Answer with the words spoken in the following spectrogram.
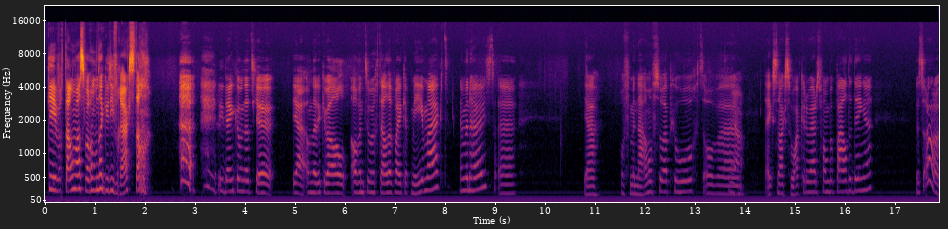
Oké, vertel me eens waarom dat ik u die vraag stel. ik denk omdat je... Ja, omdat ik wel af en toe vertelde wat ik heb meegemaakt in mijn huis. Eh, ja, of mijn naam of zo heb gehoord. Of eh, Ja. Dat ik s'nachts wakker werd van bepaalde dingen. Dus oh,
